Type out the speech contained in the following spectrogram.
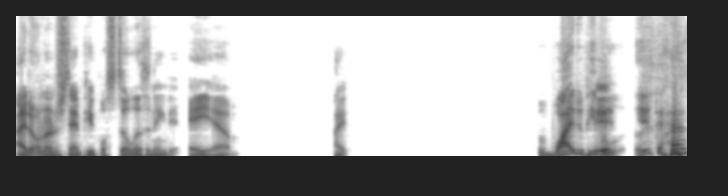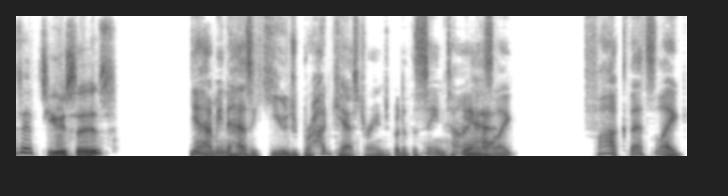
I don't understand people still listening to AM. Why do people? it has its uses. yeah, I mean, it has a huge broadcast range, but at the same time, Yeah. it's like, fuck, that's like,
